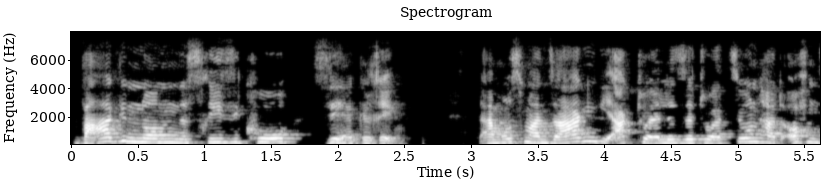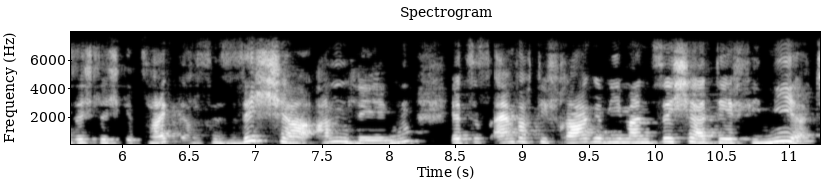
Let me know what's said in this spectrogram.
wahrgenommenes Risiko sehr gering. Da muss man sagen, die aktuelle Situation hat offensichtlich gezeigt, dass sicher anlegen. Jetzt ist einfach die Frage, wie man sicher definiert.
